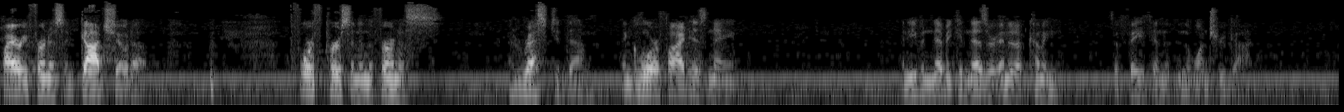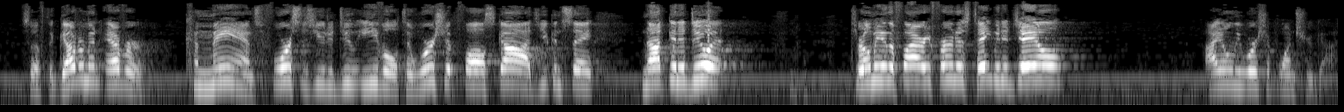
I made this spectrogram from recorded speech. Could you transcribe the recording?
fiery furnace, and God showed up. Fourth person in the furnace and rescued them and glorified his name. And even Nebuchadnezzar ended up coming to faith in, in the one true God. So if the government ever commands, forces you to do evil, to worship false gods, you can say, Not going to do it. Throw me in the fiery furnace, take me to jail. I only worship one true God.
